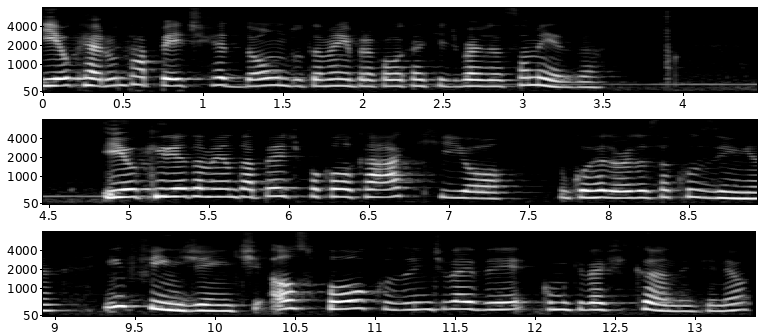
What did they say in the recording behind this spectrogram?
E eu quero um tapete redondo também pra colocar aqui debaixo dessa mesa. E eu queria também um tapete pra colocar aqui, ó, no corredor dessa cozinha. Enfim, gente, aos poucos a gente vai ver como que vai ficando, entendeu?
